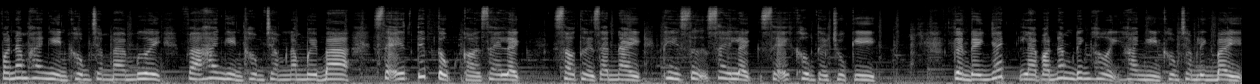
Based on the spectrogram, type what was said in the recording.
vào năm 2030 và 2053 sẽ tiếp tục có sai lệch. Sau thời gian này thì sự sai lệch sẽ không theo chu kỳ. Gần đây nhất là vào năm Đinh Hợi 2007,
